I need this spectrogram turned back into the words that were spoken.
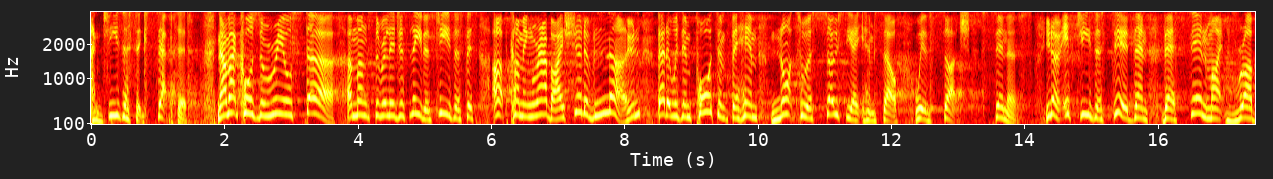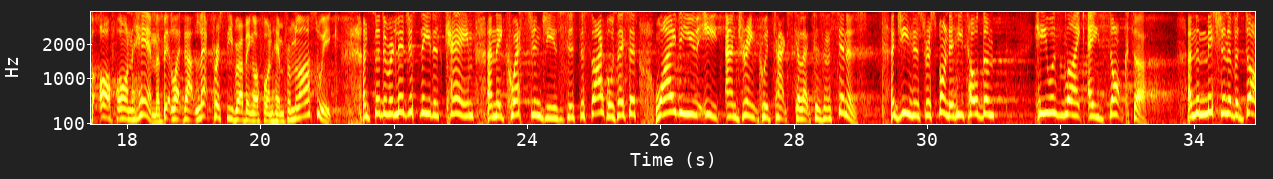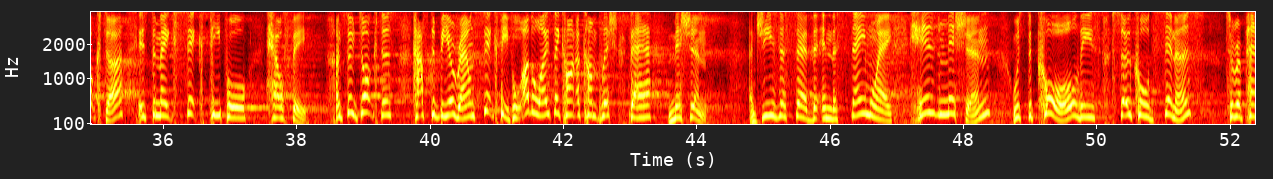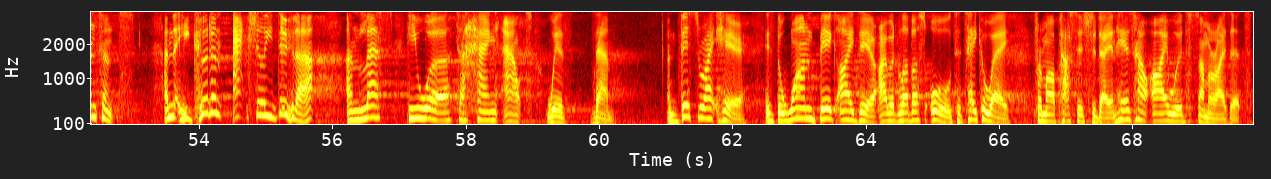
And Jesus accepted. Now, that caused a real stir amongst the religious leaders. Jesus, this upcoming rabbi, should have known that it was important for him not to associate himself with such sinners. You know, if Jesus did, then their sin might rub off on him, a bit like that leprosy rubbing off on him from last week. And so the religious leaders came and they questioned Jesus' disciples. They said, Why do you eat and drink with tax collectors and sinners? And Jesus responded, He told them, He was like a doctor. And the mission of a doctor is to make sick people healthy. And so doctors have to be around sick people, otherwise, they can't accomplish their mission. And Jesus said that in the same way, his mission was to call these so called sinners to repentance, and that he couldn't actually do that unless he were to hang out with them. And this right here is the one big idea I would love us all to take away from our passage today. And here's how I would summarize it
